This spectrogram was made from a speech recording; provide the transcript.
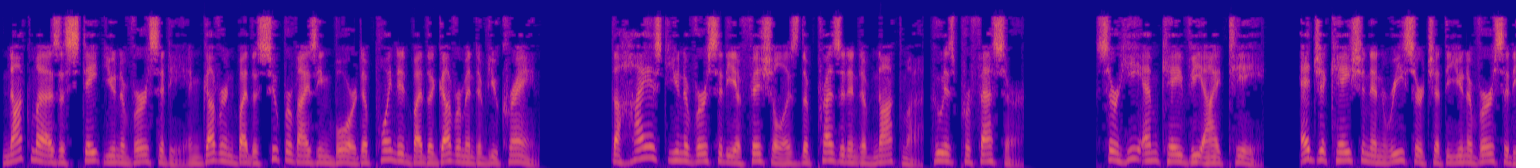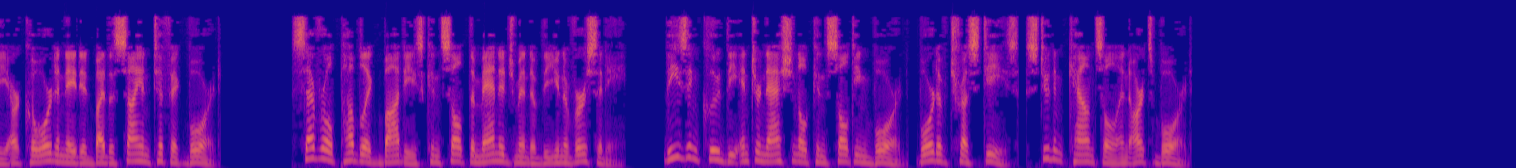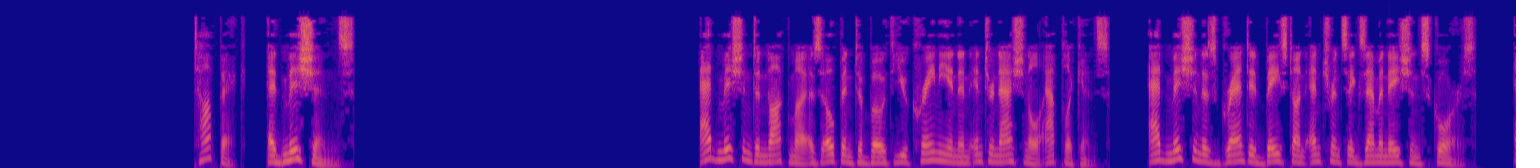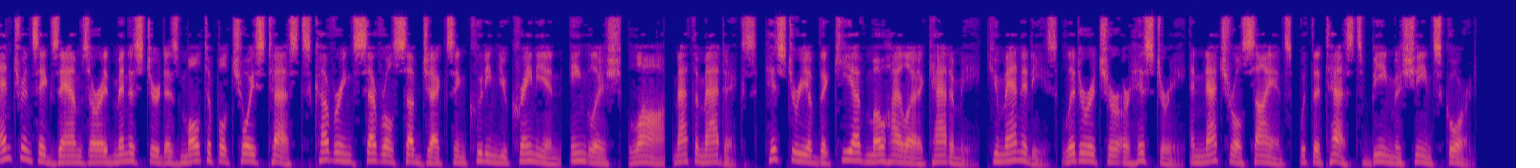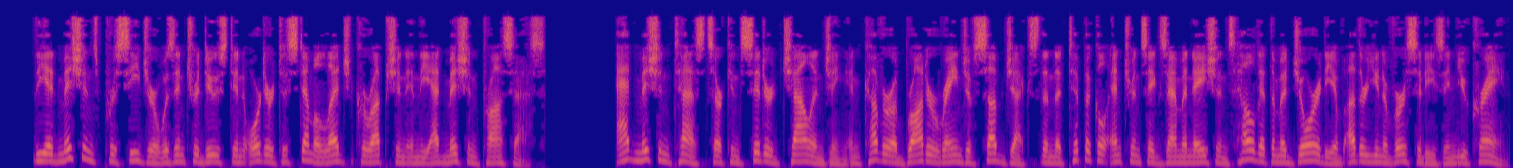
Nakma is a state university and governed by the supervising board appointed by the government of Ukraine. The highest university official is the president of Nakma, who is Professor. Serhiy Mkvit. Education and research at the university are coordinated by the scientific board. Several public bodies consult the management of the university. These include the International Consulting Board, Board of Trustees, Student Council and Arts Board. Admissions Admission to Nakma is open to both Ukrainian and international applicants. Admission is granted based on entrance examination scores. Entrance exams are administered as multiple-choice tests covering several subjects including Ukrainian, English, law, mathematics, history of the Kiev Mohyla Academy, humanities literature or history and natural science, with the tests being machine-scored. The admissions procedure was introduced in order to stem alleged corruption in the admission process. Admission tests are considered challenging and cover a broader range of subjects than the typical entrance examinations held at the majority of other universities in Ukraine.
